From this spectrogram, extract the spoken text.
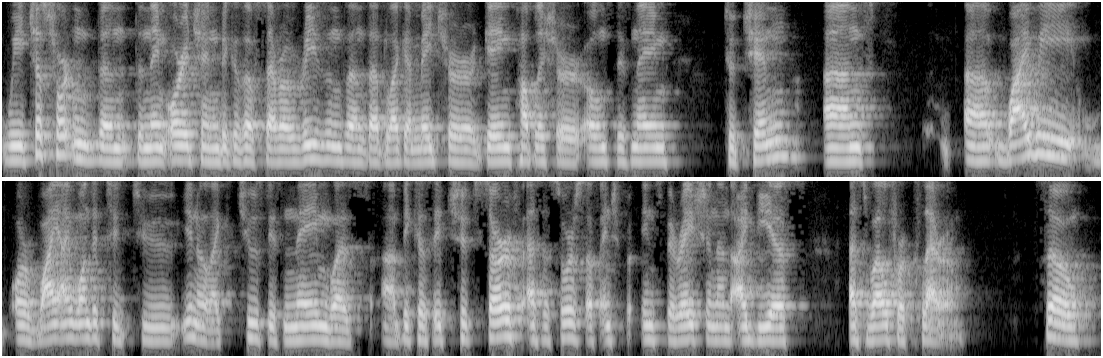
we just shortened the, the name origin because of several reasons and that like a major game publisher owns this name to Gin. And uh, why we or why I wanted to to you know like choose this name was uh, because it should serve as a source of inspiration and ideas as well for Claro. So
